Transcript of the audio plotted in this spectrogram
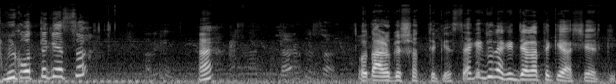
তুমি কোথেকে এসছো? হ্যাঁ? ও তারকেশ্বর থেকে এসছে। এক একজন এক এক জায়গা থেকে আসে আর কি।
